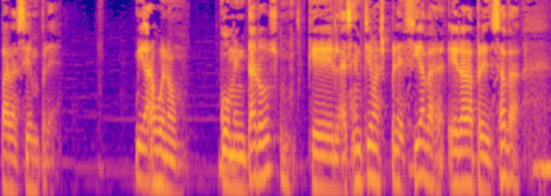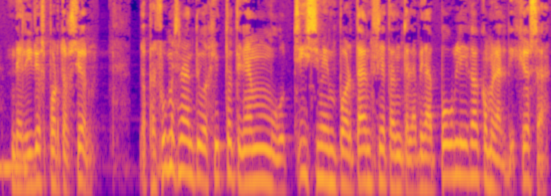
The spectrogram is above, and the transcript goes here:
para siempre. Y ahora bueno, comentaros que la esencia más preciada era la prensada de lirios por torsión. Los perfumes en el Antiguo Egipto tenían muchísima importancia tanto en la vida pública como en la religiosa,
